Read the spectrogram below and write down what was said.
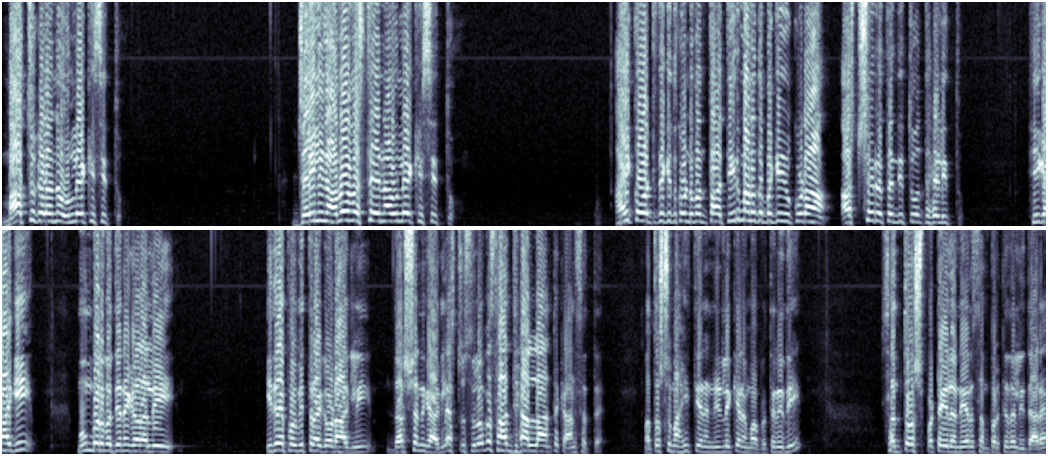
ಮಾತುಗಳನ್ನು ಉಲ್ಲೇಖಿಸಿತ್ತು. ಜೈಲಿನ ಅವ್ಯವಸ್ಥೆಯನ್ನು ಉಲ್ಲೇಖಿಸಿತ್ತು. ಹೈಕೋರ್ಟ್ ತೆಗೆದುಕೊಂಡುವಂತಹ ತೀರ್ಮಾನದ ಬಗ್ಗೆಯೂ ಕೂಡ ಆಶ್ಚರ್ಯ ತಂದಿತ್ತು ಅಂತ ಹೇಳಿತ್ತು. ಹೀಗಾಗಿ ಮುಂಬರುವ ದಿನಗಳಲ್ಲಿ ಇದೇ ಪವಿತ್ರ ಗೌಡ ಆಗಲಿ ದರ್ಶನ್ಗಾಗಲಿ ಅಷ್ಟು ಸುಲಭ ಸಾಧ್ಯ ಅಲ್ಲ ಅಂತ ಕಾಣಿಸುತ್ತೆ. ಮತ್ತಷ್ಟು ಮಾಹಿತಿಯನ್ನು ನೀಡಲಿಕ್ಕೆ ನಮ್ಮ ಪ್ರತಿನಿಧಿ ಸಂತೋಷ್ ಪಟೇಲ ನೇರ ಸಂಪರ್ಕದಲ್ಲಿದ್ದಾರೆ.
